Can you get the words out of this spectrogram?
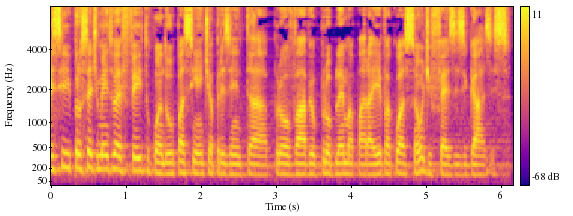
Esse procedimento é feito quando o paciente apresenta provável problema para a evacuação de fezes e gases.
